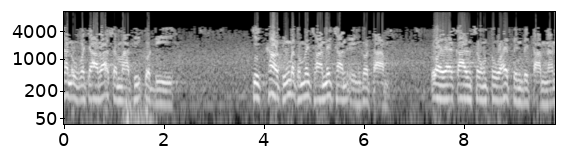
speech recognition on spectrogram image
ขั้นอุปจารสมาธิก็ดี จิตเข้าถึงปฐมฌานในฌานเองก็ตามปล่อยอาการทรงตัวให้เป็นไปตามนั้น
